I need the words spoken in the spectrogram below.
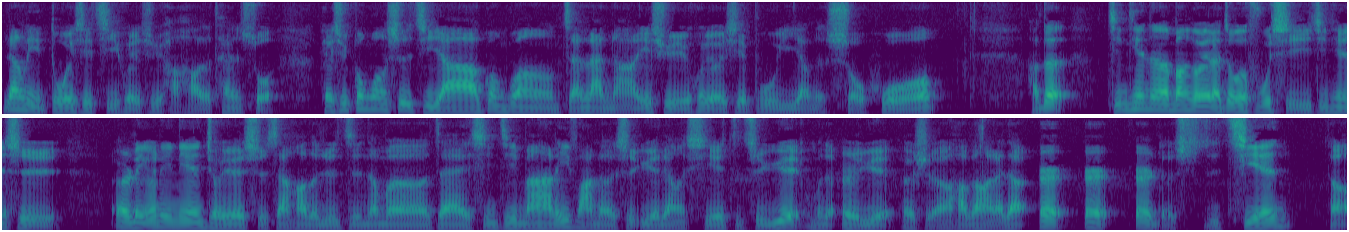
让你多一些机会去好好的探索，可以去逛逛市集啊，逛逛展览啊，也许会有一些不一样的收获哦。好的。今天呢，帮各位来做个复习。今天是二零二零年九月十三号的日子。那么在星际玛雅历法呢，是月亮蝎子之月，我们的二月二十二号刚好来到二二二的时间啊。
